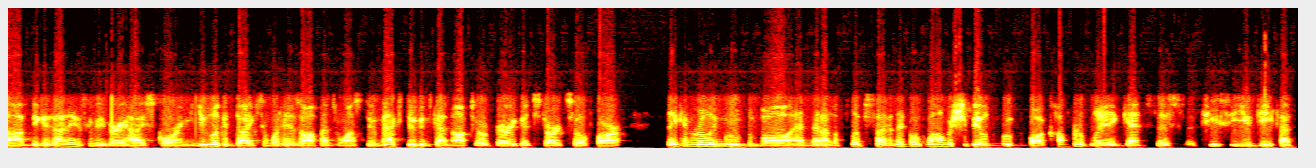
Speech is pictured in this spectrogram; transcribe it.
uh, because I think it's going to be very high scoring. You look at Dykes and what his offense wants to do. Max Duggan's gotten off to a very good start so far. They can really move the ball. And then on the flip side, I think Oklahoma should be able to move the ball comfortably against this TCU defense.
